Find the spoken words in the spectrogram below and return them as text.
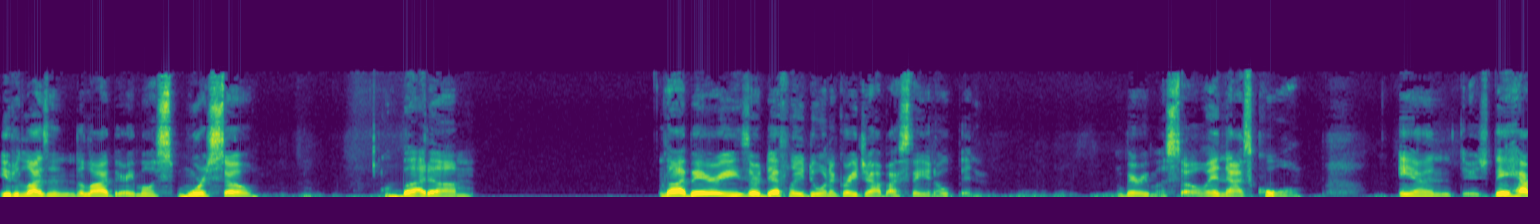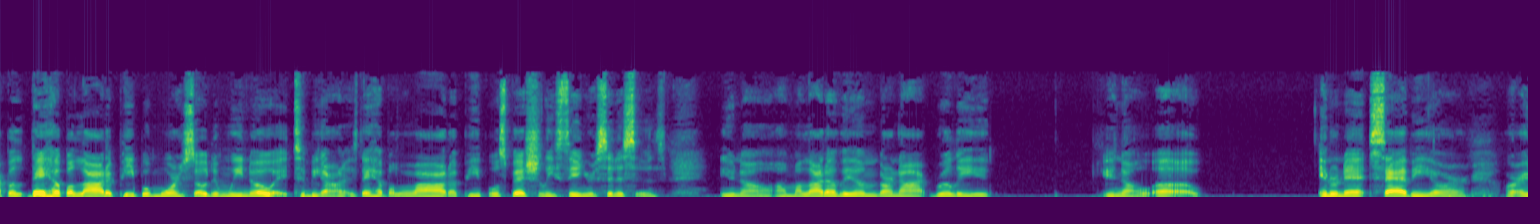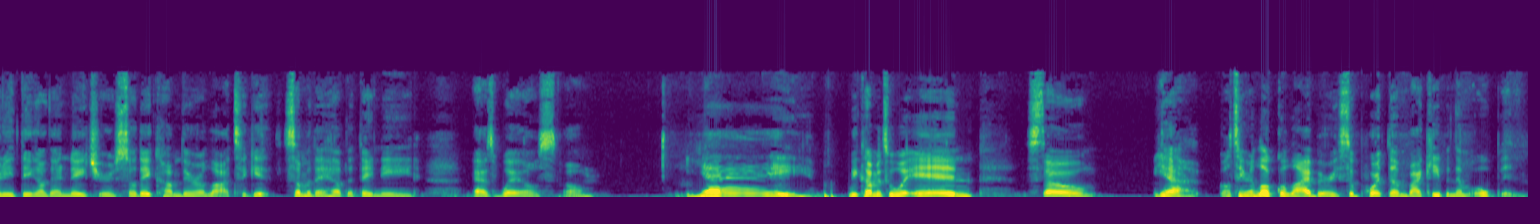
utilizing the library most more so. But um libraries are definitely doing a great job by staying open. Very much so, and that's cool. And they help a, they help a lot of people more so than we know it. To be honest, they help a lot of people, especially senior citizens you know um a lot of them are not really you know uh internet savvy or or anything of that nature so they come there a lot to get some of the help that they need as well so yay we coming to an end so yeah go to your local library support them by keeping them open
